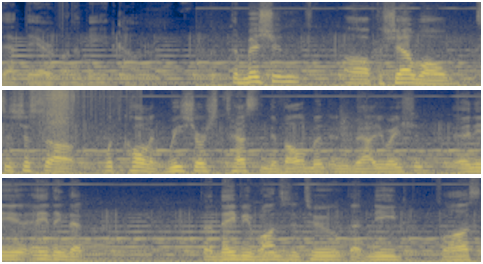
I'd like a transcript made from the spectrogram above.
that they're going to be encountering. The mission of the Shadwell is just uh, what you call like research, test, and development and evaluation. Any anything that the Navy runs into that need for us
